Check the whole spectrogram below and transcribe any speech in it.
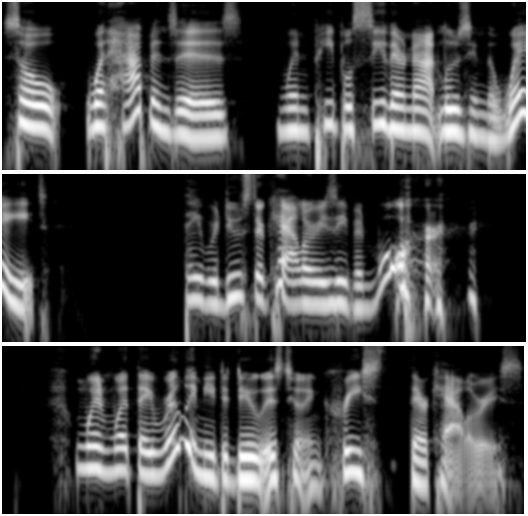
So, what happens is when people see they're not losing the weight, they reduce their calories even more. when what they really need to do is to increase their calories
